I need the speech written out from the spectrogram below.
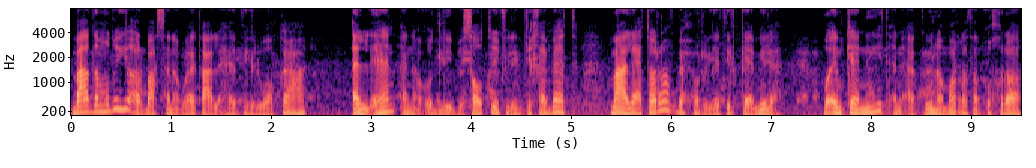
بعد مضي أربع سنوات على هذه الواقعة الآن أنا أدلي بصوتي في الانتخابات مع الاعتراف بحريتي الكاملة وإمكانية أن أكون مرة أخرى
